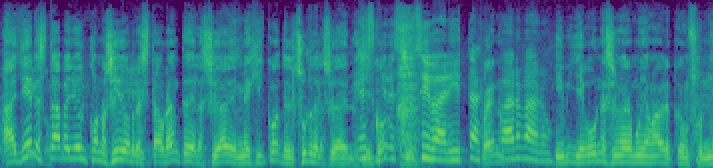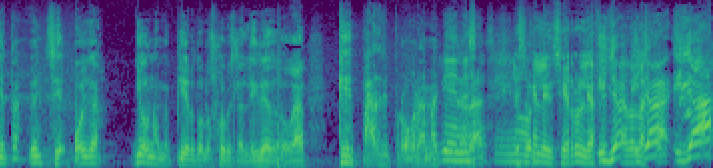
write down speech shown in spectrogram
ayer estaba yo en conocido restaurante de la Ciudad de México, del sur de la Ciudad de Es México. que eres un sibarita, qué bárbaro. Y llegó una señora muy amable con su nieta. eh, Dice, oiga, yo no me pierdo los jueves la alegría del hogar. Qué padre programa que Bien la esa da. señora. Es que el encierro le ha Y ya, afectado y la ya, gente. y ya.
